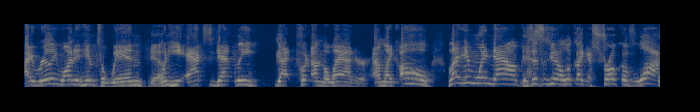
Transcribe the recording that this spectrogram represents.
I really wanted him to win Yeah. when he accidentally got put on the ladder. I'm like, oh, let him win now because Yes. this is going to look like a stroke of luck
